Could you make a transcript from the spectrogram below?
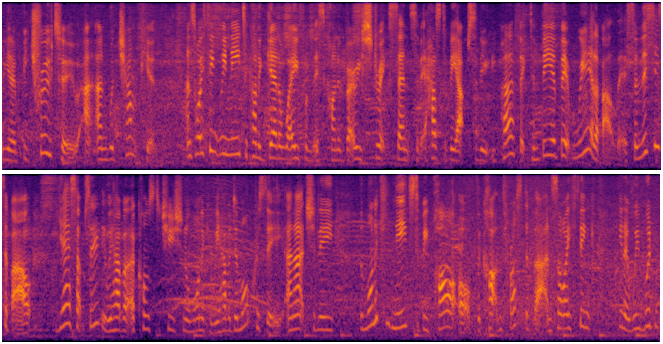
you know, be true to and, and would champion. And so I think we need to kind of get away from this kind of very strict sense of it has to be absolutely perfect and be a bit real about this. And this is about, yes, absolutely, we have a, a constitutional monarchy, we have a democracy, and actually the monarchy needs to be part of the cut and thrust of that. And so I think, you know, we wouldn't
